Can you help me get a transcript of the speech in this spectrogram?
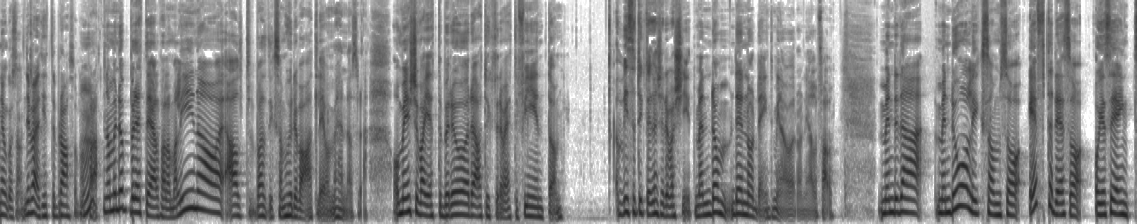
Något sånt. Det var ett jättebra sommarprat. Mm. Ja, men då berättade jag i alla fall om Alina och allt, liksom, hur det var att leva med henne. Och, sådär. och människor var jätteberörda och tyckte det var jättefint. Och vissa tyckte kanske det var skit, men de, det nådde inte mina öron i alla fall. Men, det där, men då liksom så, efter det så, och jag säger inte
